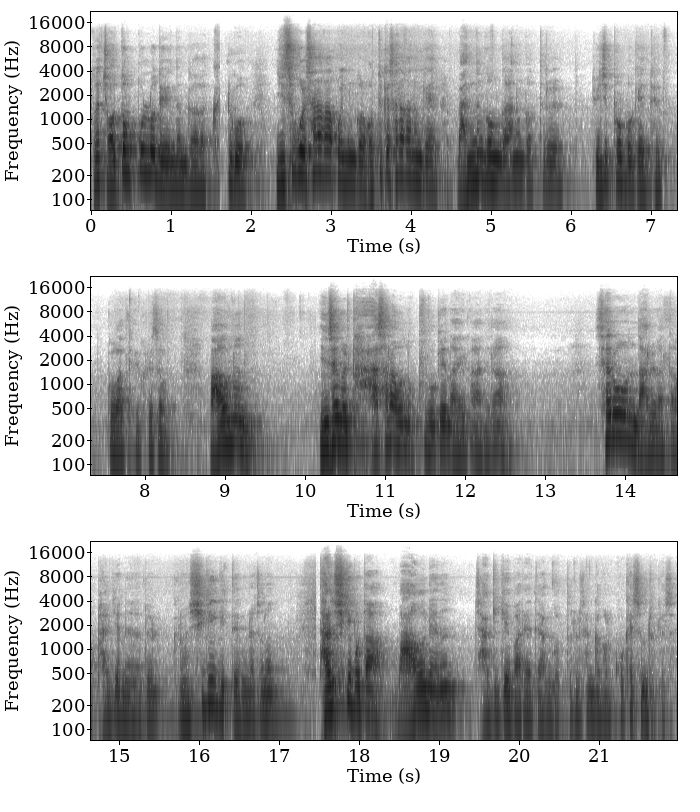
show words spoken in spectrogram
도대체 어떤 꼴로 되어 있는가, 그리고 이 속을 살아가고 있는 걸 어떻게 살아가는 게 맞는 건가 하는 것들을 뒤집어 보게 될 것 같아요. 그래서 마흔은 인생을 다 살아온 부록의 나이가 아니라 새로운 나를 갖다가 발견해야 될 그런 시기이기 때문에 저는 다른 시기보다 마흔에는 자기 개발에 대한 것들을 생각을 꼭 했으면 좋겠어요.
